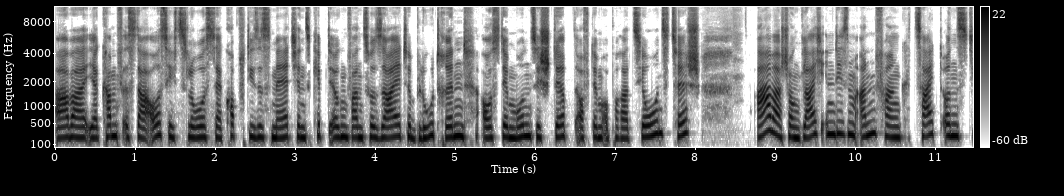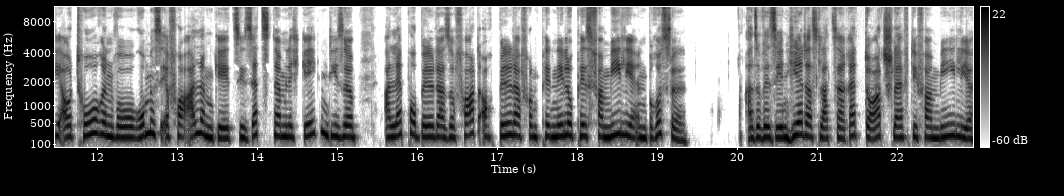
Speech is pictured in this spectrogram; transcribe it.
aber ihr Kampf ist da aussichtslos. Der Kopf dieses Mädchens kippt irgendwann zur Seite, Blut rinnt aus dem Mund, sie stirbt auf dem Operationstisch. Aber schon gleich in diesem Anfang zeigt uns die Autorin, worum es ihr vor allem geht. Sie setzt nämlich gegen diese Aleppo-Bilder sofort auch Bilder von Penelopes Familie in Brüssel. Also wir sehen hier das Lazarett, dort schläft die Familie,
